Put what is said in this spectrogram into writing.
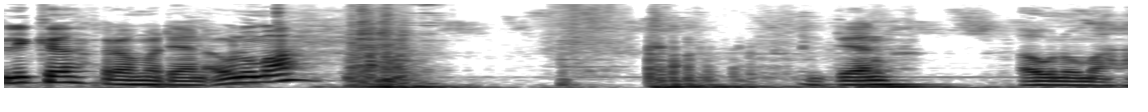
Flicke brauchen wir deren auch nochmal. Und deren auch nochmal.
